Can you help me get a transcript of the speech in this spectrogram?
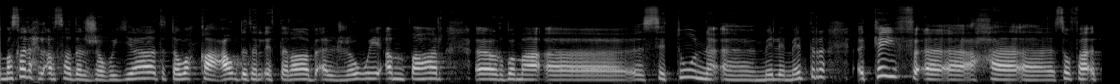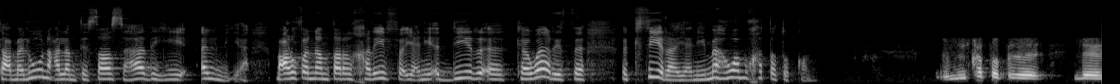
مصالح الأرصاد الجوية تتوقع عودة الاضطراب الجوي أمطار ربما 60 ملم كيف سوف تعملون على امتصاص هذه المياه؟ معروف أن أمطار الخريف يعني تدير كوارث كثيرة يعني ما هو مخططكم؟ مخطط لا,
